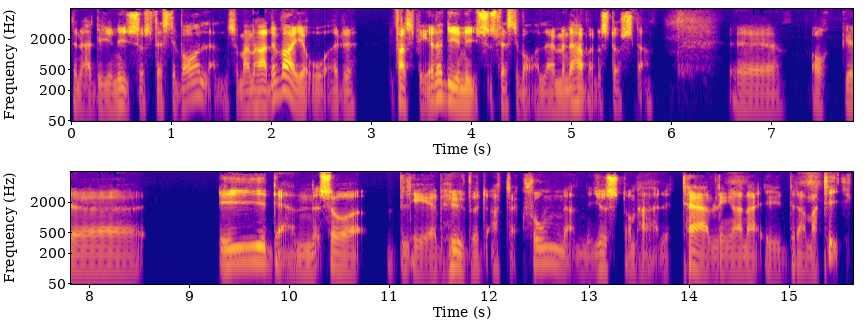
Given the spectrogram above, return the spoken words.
den här Dionysosfestivalen som man hade varje år. Det fanns flera Dionysosfestivaler men det här var den största. och i den så blev huvudattraktionen just de här tävlingarna i dramatik.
